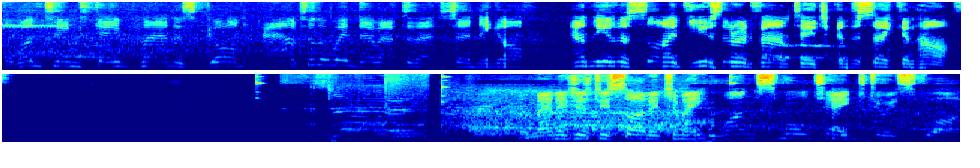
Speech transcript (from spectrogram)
The one team's game plan has gone out of the window after that sending off, and the other side use their advantage in the second half. The manager's decided to make one small change to his squad.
